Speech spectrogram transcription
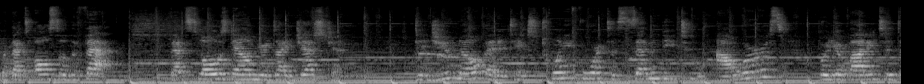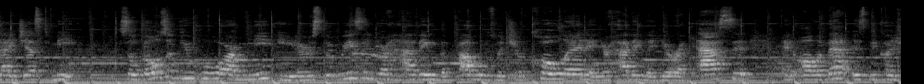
But that's also the fat that slows down your digestion. Did you know that it takes 24 to 72 hours for your body to digest meat? So those of you who are meat eaters, the reason you're having the problems with your colon and you're having the uric acid and all of that is because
